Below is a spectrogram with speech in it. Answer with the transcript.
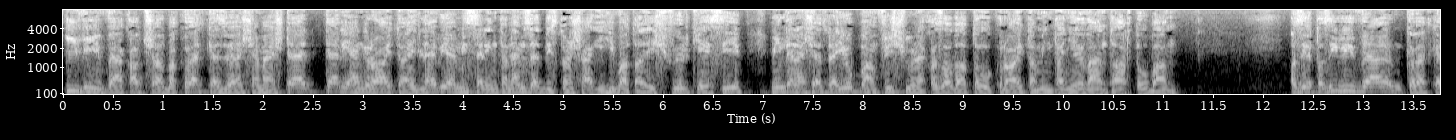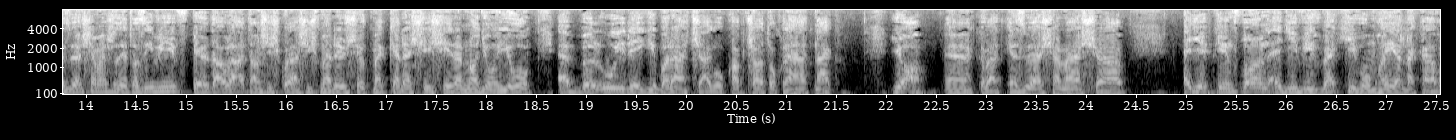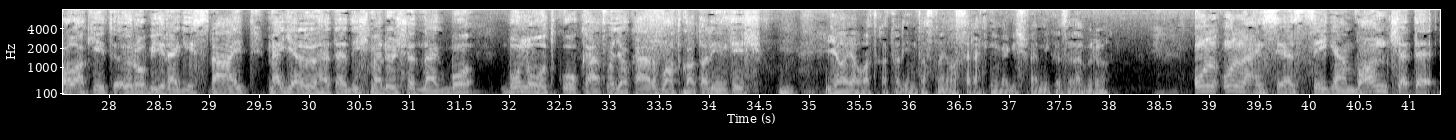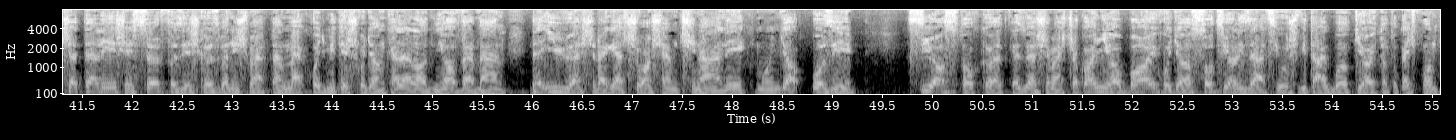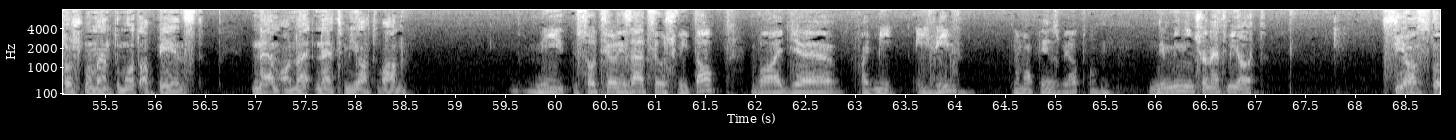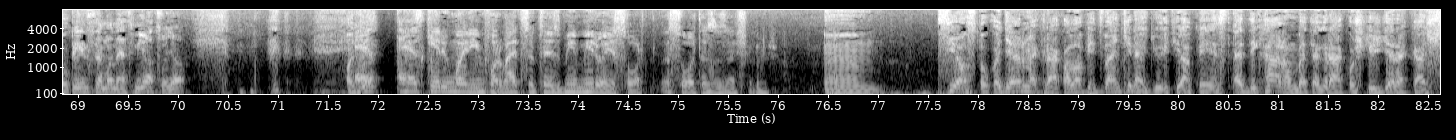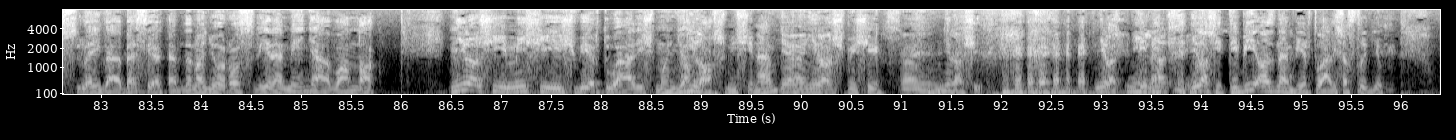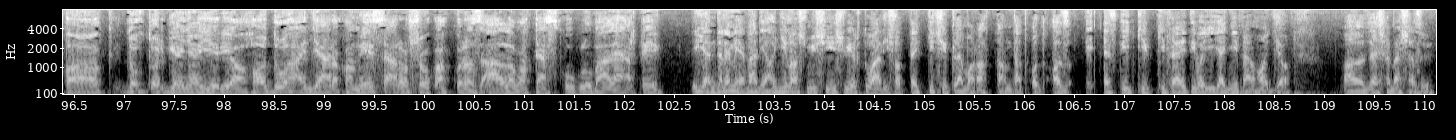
IVIV-vel kapcsolatban következő SMS ter terjeng rajta egy levél, miszerint a Nemzetbiztonsági Hivatal is fürkészi, minden esetre jobban frissülnek az adatok rajta, mint a nyilvántartóban. Azért az IVIV-vel, következő SMS, azért az IVIV például általános iskolás ismerősök megkeresésére nagyon jó. Ebből új régi barátságok, kapcsolatok lehetnek. Ja, eh, következő SMS. Egyébként van egy IVIV meghívom, ha érdekel valakit, Robi regisztrálj, megjelölheted ismerősödnek bo Bonót, Kókát, vagy akár Vad Katalint is. Jaj, a Vad Katalint, azt nagyon szeretném megismerni közelebbről. On online sales cégem van, csete csetelés és szörfözés közben ismertem meg, hogy mit és hogyan kell eladni a weben, de ívüves reget sohasem csinálnék, mondja Ozi. Sziasztok, következő SMS, csak annyi a baj, hogy a szocializációs vitákból kiajtatok egy fontos momentumot, a pénzt. Nem a ne- net miatt van. Mi szocializációs vita, vagy, vagy mi? IVIV? Nem a pénz miatt van? Mi, mi nincs a net miatt? A Sziasztok! pénz nem a net miatt, vagy a... A gy- ehhez kérünk majd információt, hogy ez mi, miről is szólt, szólt ez az SMS. Öm, Sziasztok! A Gyermekrák Alapítvány kinek gyűjti a pénzt? Eddig három beteg rákos kisgyerekkel szüleivel beszéltem, de nagyon rossz véleménnyel vannak. Nyilasi Misi is virtuális, mondja. Nyilas Misi, nem? Ja, nyilas Misi. Nyilasi. Nyilas, Tibi, Nyilasi Tibi, az nem virtuális, azt tudjuk. Ha dr. Genya írja, ha a dohánygyárak a mészárosok, akkor az állam a Tesco Global RT. Igen, de nem ér, várjál, a nyilas misi is virtuális, ott egy kicsit lemaradtam. Tehát ott az, ezt így ki- kifejti, vagy így ennyiben hagyja az SMS-ező.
